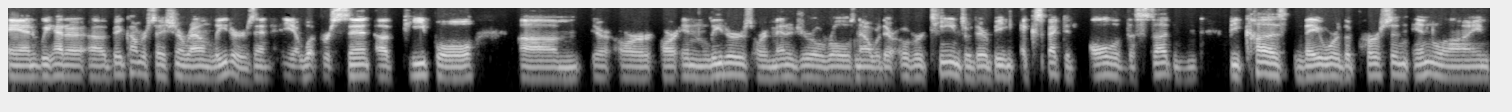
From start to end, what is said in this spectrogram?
and we had a, a, big conversation around leaders and you know what percent of people um, are are in leaders or in managerial roles now where they're over teams or they're being expected all of the sudden because they were the person in line.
